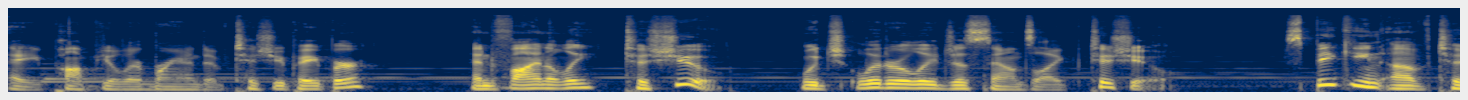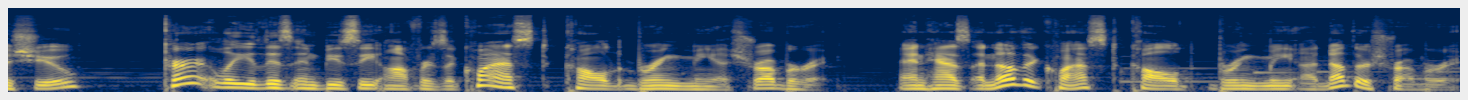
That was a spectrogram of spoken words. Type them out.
a popular brand of tissue paper. And finally, T'shu, which literally just sounds like tissue. Speaking of tissue, currently this NPC offers a quest called Bring Me a Shrubbery, and has another quest called Bring Me Another Shrubbery.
